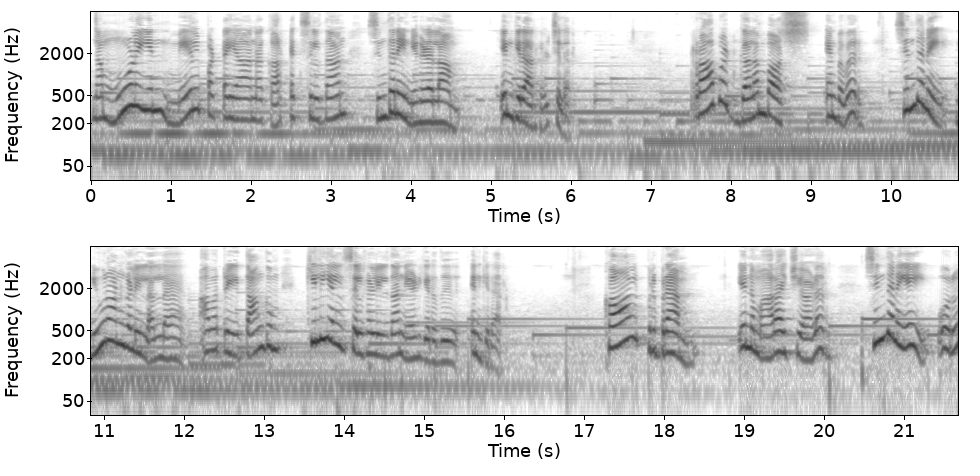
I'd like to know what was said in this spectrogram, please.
நம் மூளையின் மேல்பட்டையான கார்டெக்ஸில் தான் சிந்தனை நிகழலாம் என்கிறார்கள் சிலர். ராபர்ட் கலம்பாஸ் என்பவர் சிந்தனை நியூரான்களில் அல்ல அவற்றை தாங்கும் கிளியல் செல்களில் தான் நிகழ்கிறது என்கிறார். கால் பிரிப்ராம் என்னும் ஆராய்ச்சியாளர் சிந்தனையை ஒரு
